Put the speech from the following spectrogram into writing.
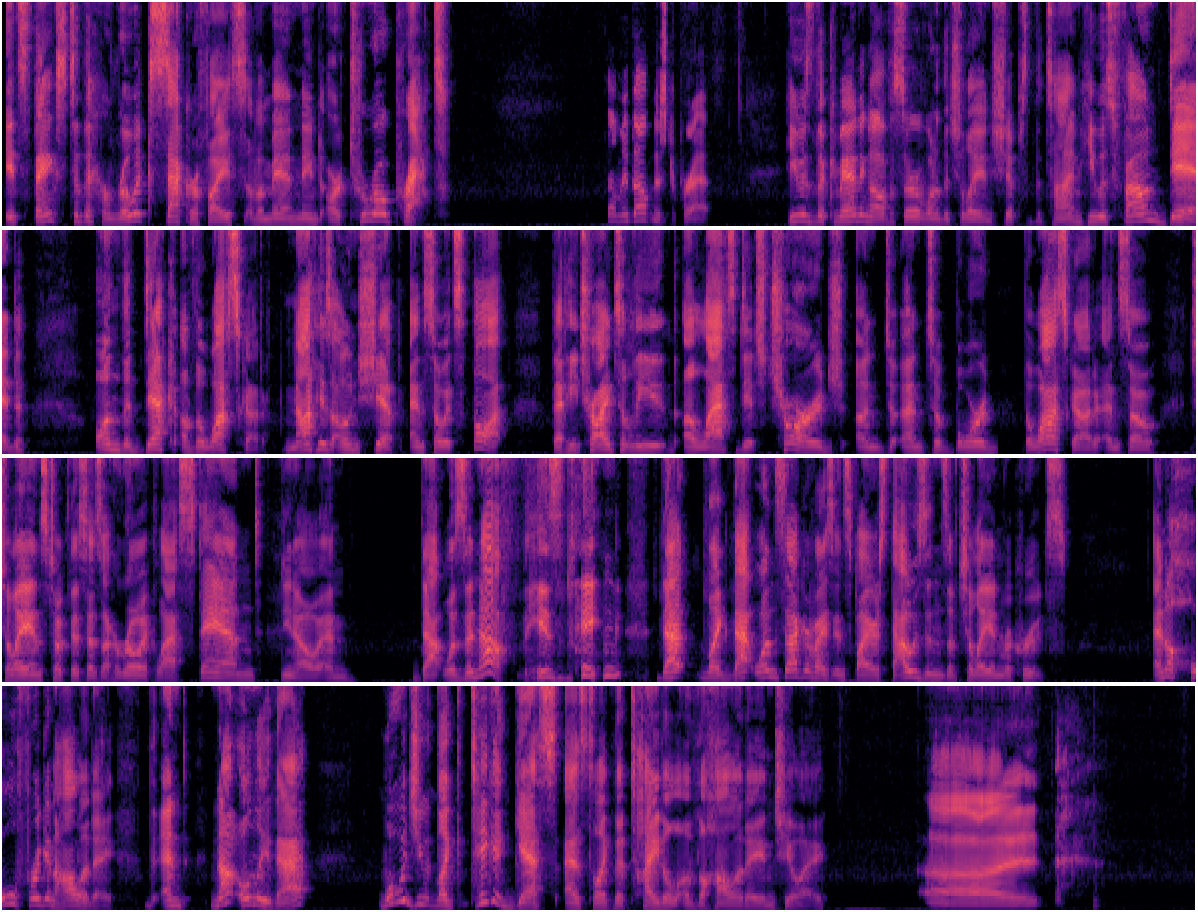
It's thanks to the heroic sacrifice of a man named Arturo Prat. Tell me about Mr. Prat. He was the commanding officer of one of the Chilean ships at the time. He was found dead on the deck of the Huáscar, not his own ship, and so it's thought that he tried to lead a last ditch charge and to, and to board the Huáscar, and so Chileans took this as a heroic last stand, you know, and that was enough. His thing, that, like, that one sacrifice inspires thousands of Chilean recruits. And a whole friggin' holiday. And not only that, what would you, like, take a guess as to, like, the title of the holiday in Chile? Uh,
